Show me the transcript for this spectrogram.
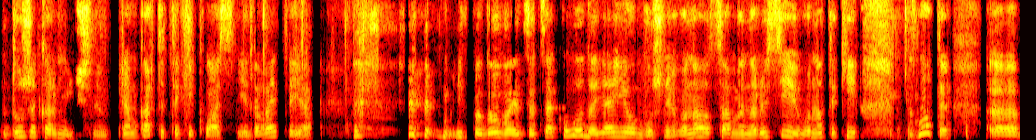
дуже кармічним. Прям карти такі класні. Давайте я. Мені подобається ця колода, я її обожнюю. Вона от саме на Росію, вона такі, знаєте, е,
